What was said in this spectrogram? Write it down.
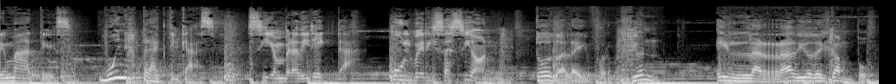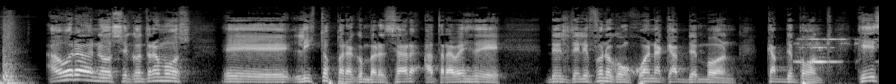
remates, buenas prácticas, siembra directa, pulverización. Toda la información en la radio del campo. Ahora nos encontramos eh, listos para conversar a través de, del teléfono con Juana Capdepont, Capdepont, que es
